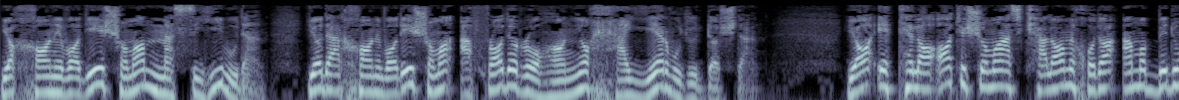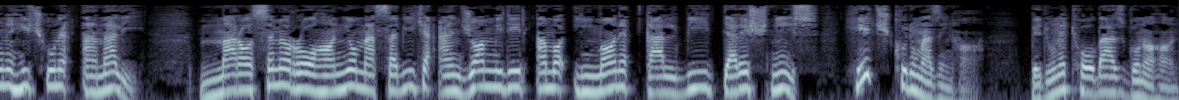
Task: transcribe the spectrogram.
یا خانواده شما مسیحی بودن یا در خانواده شما افراد روحانی و خیر وجود داشتند. یا اطلاعات شما از کلام خدا اما بدون هیچ گونه عملی. مراسم روحانی و مذهبی که انجام می‌دید اما ایمان قلبی درش نیست. هیچ کدوم از اینها. بدون توبه از گناهان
